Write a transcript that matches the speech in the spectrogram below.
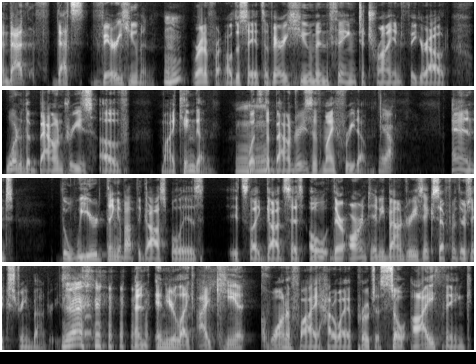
And that that's very human. Mm-hmm. Right up front. I'll just say it's a very human thing to try and figure out what are the boundaries of my kingdom? What's Mm-hmm. the boundaries of my freedom? Yeah. And the weird thing about the gospel is it's like God says, "Oh, there aren't any boundaries except for there's extreme boundaries." Yeah. and and you're like i can't quantify how do i approach this so i think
